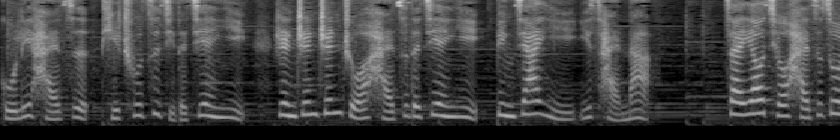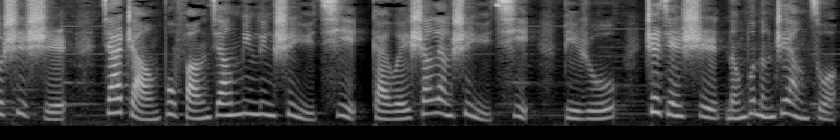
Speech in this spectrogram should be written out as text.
鼓励孩子提出自己的建议，认真斟酌孩子的建议，并加以以采纳。在要求孩子做事时，家长不妨将命令式语气改为商量式语气，比如这件事能不能这样做，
